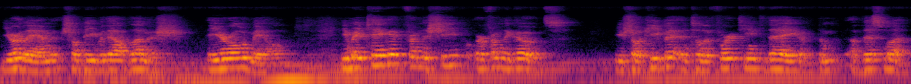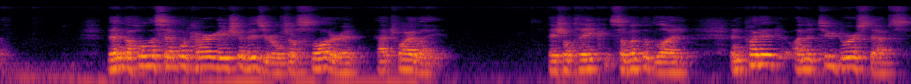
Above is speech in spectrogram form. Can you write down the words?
Your lamb shall be without blemish, a year old male. You may take it from the sheep or from the goats. You shall keep it until the fourteenth day of, the, of this month. Then the whole assembled congregation of Israel shall slaughter it at twilight. They shall take some of the blood and put it on the two doorsteps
